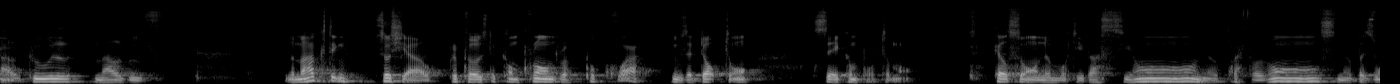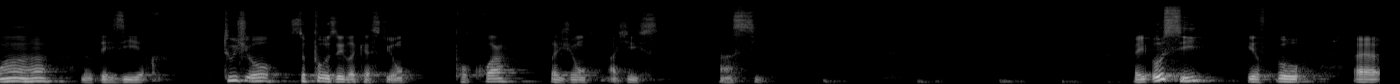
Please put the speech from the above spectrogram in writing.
alcool, malbouffe. Le marketing social propose de comprendre pourquoi nous adoptons ces comportements. Quelles sont nos motivations, nos préférences, nos besoins, nos désirs? Toujours se poser la question, pourquoi les gens agissent ainsi? Mais aussi, il faut euh,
